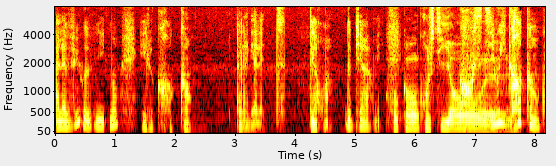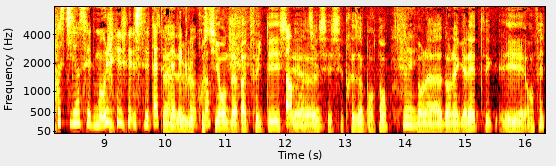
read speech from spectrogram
à la vue euh, uniquement, et le croquant de la galette des rois de Pierre Hermé. Croquant, croustillant. Oui, euh, croquant. Croustillant, c'est le mot. je ne sais pas tout à fait. Le, croustillant de la pâte feuilletée, c'est oh, c'est très important dans, la, dans la galette. Et, en fait.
